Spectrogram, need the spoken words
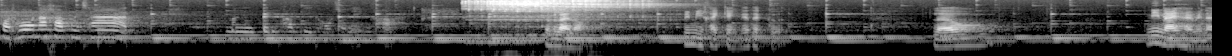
ขอโทษนะคะคุณชาติ มันเป็นความผิดของฉันเองค่ะ ไม่เป็นไรหรอก ไม่มีใครเก่งได้แต่เกิด แล้ว นี่นายหายไปไหน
